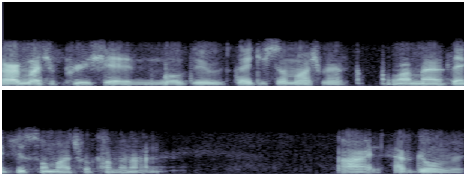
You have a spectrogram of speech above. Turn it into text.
All right, much appreciated, and we'll do. Thank you so much, man. All right, man. Thank you so much for coming on. All right, have a good one, man.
